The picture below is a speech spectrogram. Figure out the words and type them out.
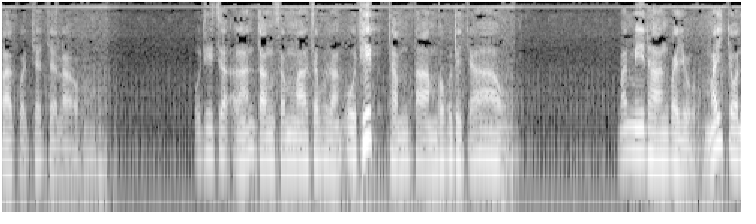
ปรากฏชัดเจนเรา อุทิศอรหันตังสัมมาสัมพุทธังอุทิศทำตามพระพุทธเจ้า มันมีทางไปอยู่ ไม่จน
